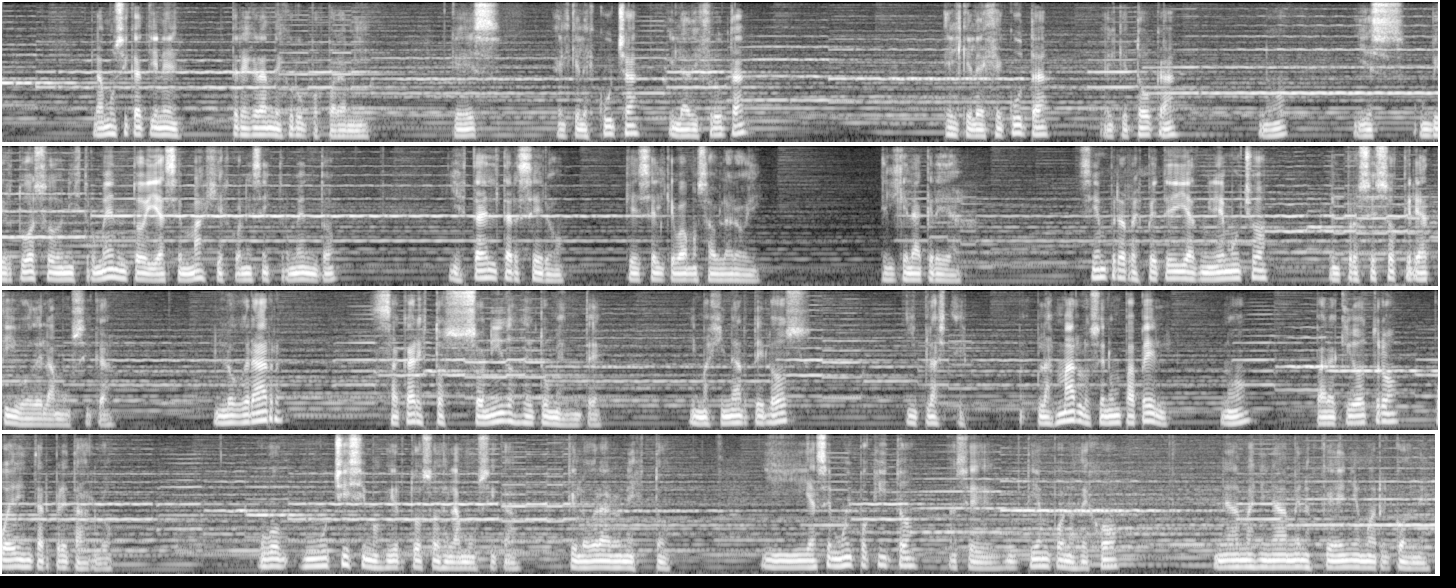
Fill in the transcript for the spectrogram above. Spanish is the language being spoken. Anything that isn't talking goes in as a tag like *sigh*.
La música tiene tres grandes grupos para mí, que es el que la escucha y la disfruta, el que la ejecuta, el que toca, ¿no? Y es un virtuoso de un instrumento y hace magias con ese instrumento. Y está el tercero, que es el que vamos a hablar hoy, el que la crea. Siempre respeté y admiré mucho el proceso creativo de la música. Lograr sacar estos sonidos de tu mente, imaginártelos y plasmarlos en un papel, ¿no? Para que otro pueda interpretarlo. Hubo muchísimos virtuosos de la música que lograron esto. Y hace muy poquito, hace un tiempo, nos dejó nada más ni nada menos que Ennio Morricone,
